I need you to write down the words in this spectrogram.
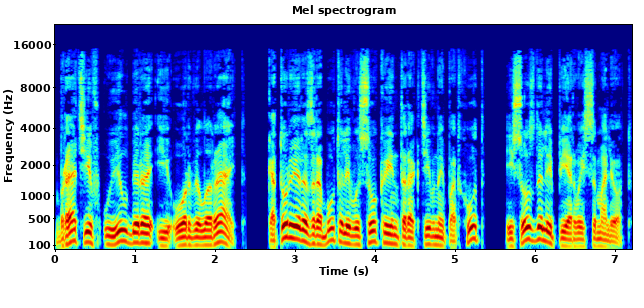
братьев Уилбера и Орвилла Райт, которые разработали высокоинтерактивный подход и создали первый самолет.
